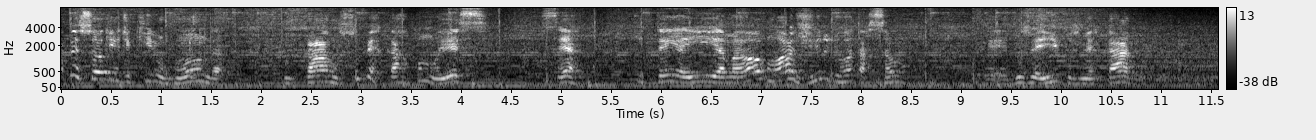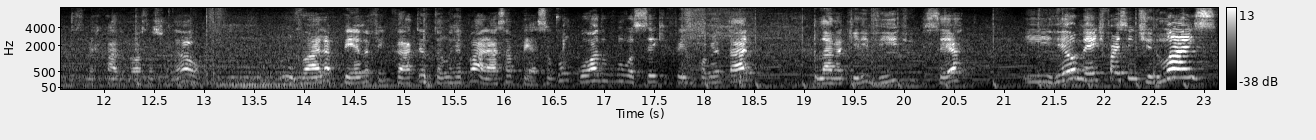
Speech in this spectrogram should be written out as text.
A pessoa que adquire um Honda, um carro, um super carro como esse, certo? Que tem aí a maior, maior giro de rotação é, dos veículos no mercado, esse mercado nosso nacional, não vale a pena ficar tentando reparar essa peça. Eu concordo com você que fez o comentário, lá naquele vídeo, certo? E realmente faz sentido. Mas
